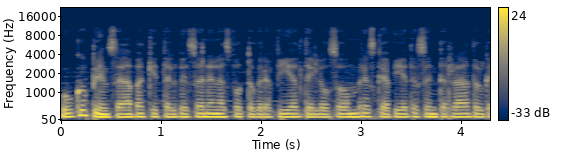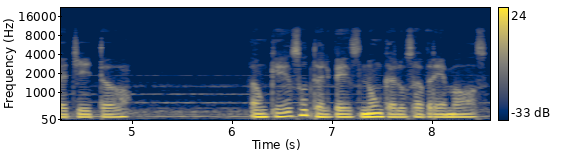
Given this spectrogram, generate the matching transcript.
Hugo pensaba que tal vez eran las fotografías de los hombres que había desenterrado el gallito. Aunque eso tal vez nunca lo sabremos.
